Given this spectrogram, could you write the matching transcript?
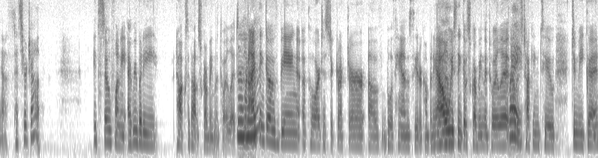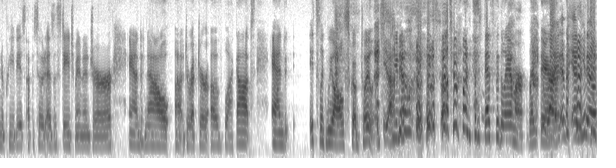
yes, That's your job. It's so funny. Everybody talks about scrubbing the toilet. When I Mhm. think of being a co-artistic director of Both Hands Theater Company, I always think of scrubbing the toilet. I was talking to Jamika in a previous episode as a stage manager and now uh, director of Black Ops, and it's like we all scrub toilets. Yeah. you know, it's such a fun. That's the glamour right there. Right. And, and, you know,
